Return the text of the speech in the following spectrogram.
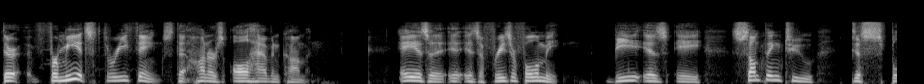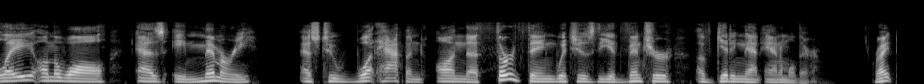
There, for me, it's three things that hunters all have in common. A is a is a freezer full of meat. B is a something to display on the wall as a memory as to what happened on the third thing, which is the adventure of getting that animal there right?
